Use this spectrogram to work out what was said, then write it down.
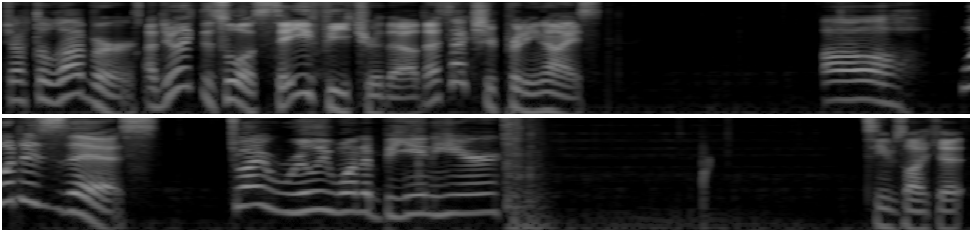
Dropped the lever. I do like this little save feature, though. That's actually pretty nice. Oh, what is this? Do I really want to be in here? Seems like it.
